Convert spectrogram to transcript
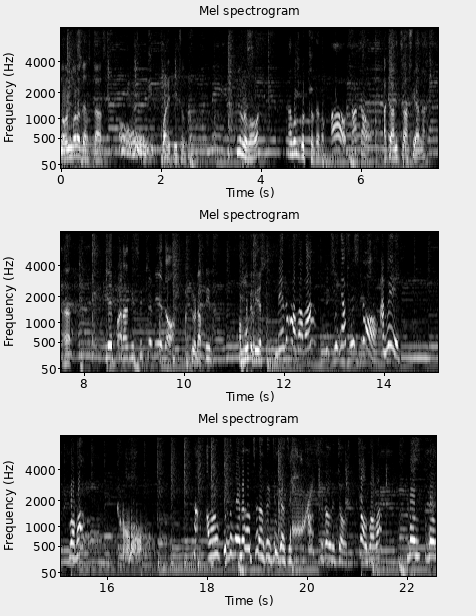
নভেম্বরও জাহাজটা পানিতেই চলতো কি হলো বাবা? এমন করছ কেন? খাও চা খাও আচ্ছা আমি তো আসি না হ্যাঁ। কে পাড়া নিশ্চিতটা দিয়ে দাও। আচ্ছা ওটা আপনি আম্মুকে দিয়ে আসুন। বের হ বাবা। তুই ঠিক আছিস তো? আবির। বাবা। আমার কিন্তু মনে হচ্ছে না তুই ঠিক আছিস। হসপিটালে চল। চল বাবা। বল বল।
